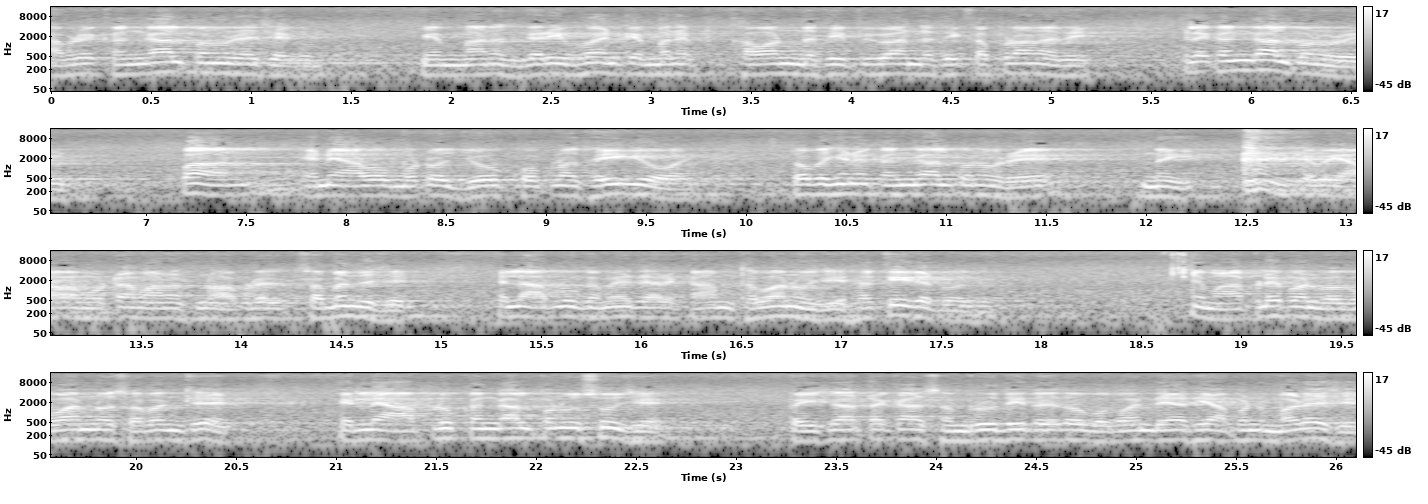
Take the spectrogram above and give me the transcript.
આપણે કંગાલપણું રહે છે કે માણસ ગરીબ હોય ને કે મને ખાવાનું નથી, પીવાનું નથી, કપડાં નથી, એટલે કંગાલપણું રહ્યું પણ એને આવો મોટો જોગ કોકનો થઈ ગયો હોય, તો પછી એને કંગાલપણું રહે. નહીં કે ભાઈ આવા મોટા માણસનો આપણે સંબંધ છે. એટલે આપણું ગમે ત્યારે કામ થવાનું છે હકીકતો છે એમ આપણે પણ ભગવાનનો સંબંધ છે, એટલે આપણું કંગાલપણું શું છે? પૈસા ટકા સમૃદ્ધિ તો એ તો ભગવાન દયાથી આપણને મળે છે,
